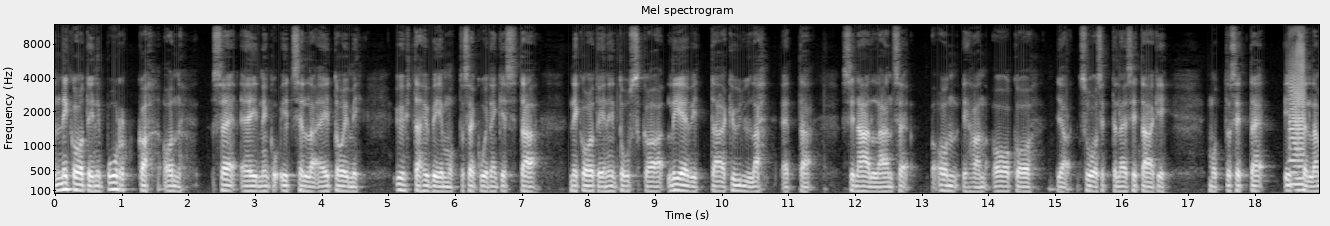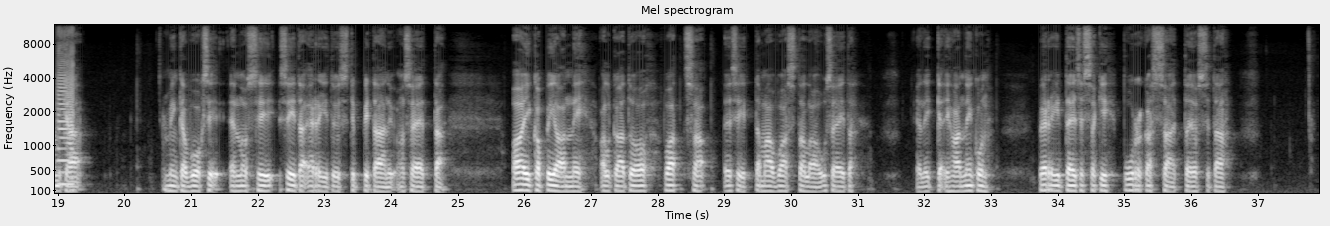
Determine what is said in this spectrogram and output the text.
nikotiinipurkka on se ei niin kuin itsellä ei toimi yhtä hyvin, mutta se kuitenkin sitä nikotiinin tuskaa lievittää kyllä, että sinällään se on ihan ok ja suosittelee sitäkin, mutta sitten itsellä, mikä, minkä vuoksi en ole si, siitä erityisesti pitänyt, on se, että aika pian niin alkaa tuo vatsa esittämään vastalauseita Eli ihan niin kuin perinteisessäkin purkassa, että jos sitä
